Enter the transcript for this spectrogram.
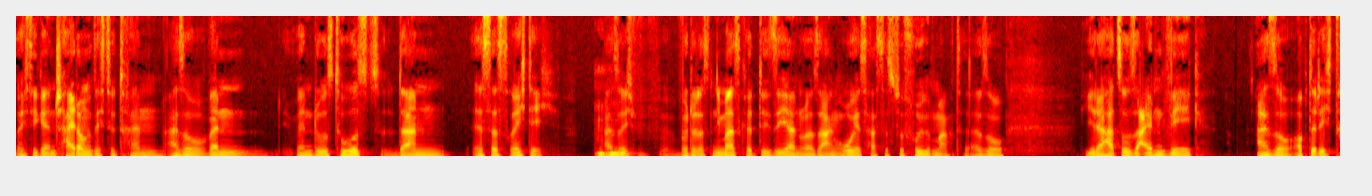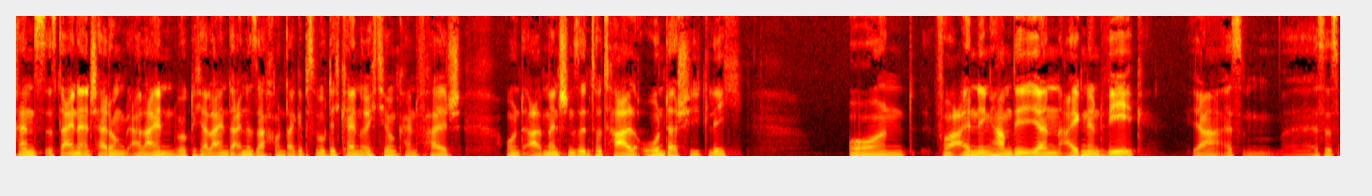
richtige Entscheidung, sich zu trennen. Also wenn, wenn du es tust, dann ist das richtig. Mhm. Also ich würde das niemals kritisieren oder sagen, oh, jetzt hast du es zu früh gemacht. Also jeder hat so seinen Weg. Also, ob du dich trennst, ist deine Entscheidung allein, wirklich allein deine Sache. Und da gibt es wirklich kein richtig und kein falsch. Und äh, Menschen sind total unterschiedlich. Und vor allen Dingen haben die ihren eigenen Weg. Ja, es, es ist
